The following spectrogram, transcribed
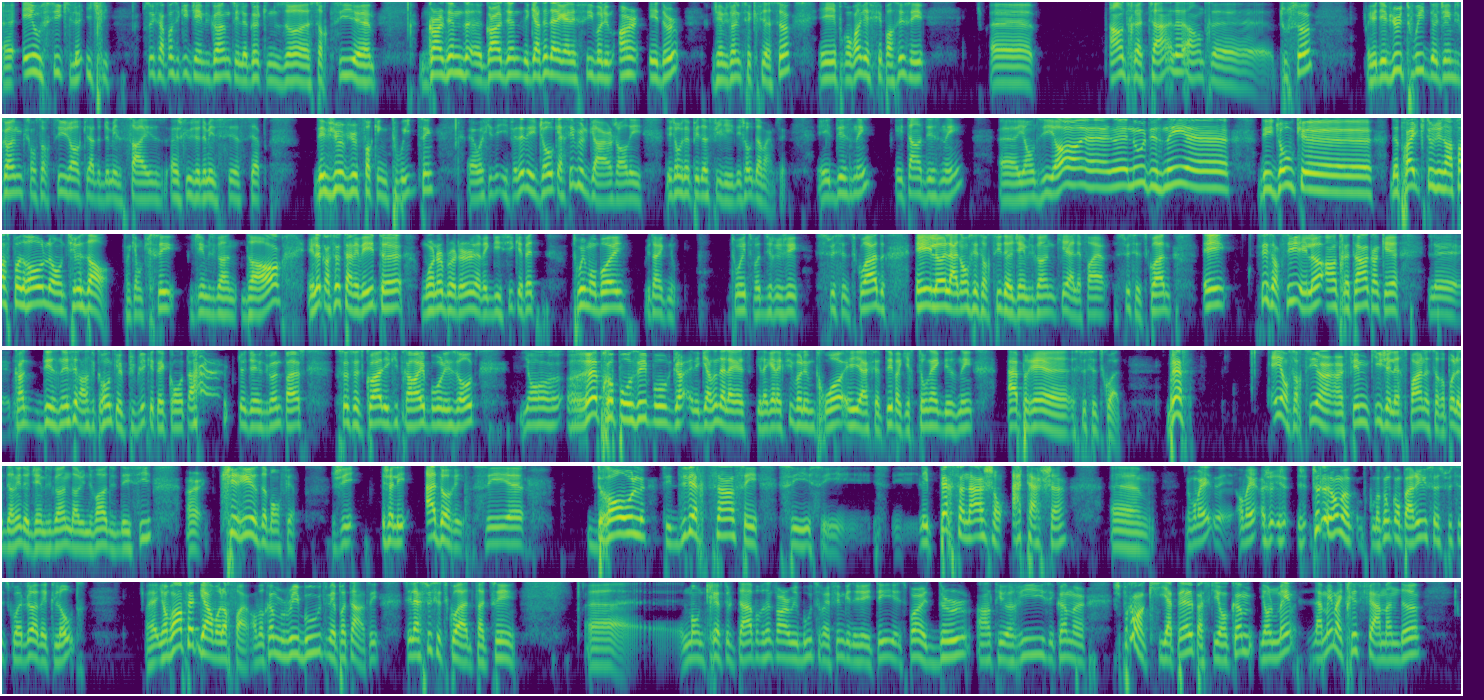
euh, et aussi qui l'a écrit. Pour ceux qui savent pas c'est qui James Gunn, c'est le gars qui nous a euh, sorti euh, Guardian, Guardian, les Gardiens de la Galaxie volume 1 et 2. James Gunn qui s'occupe de ça. Et il faut comprendre ce qui s'est passé, c'est entre temps, là, entre tout ça, il y a des vieux tweets de James Gunn qui sont sortis, genre qui datent de 2016, excusez, 2006, 2007 des vieux, vieux fucking tweets, tu sais. Euh, il faisait des jokes assez vulgaires, genre des, des jokes de pédophilie, des jokes de même, tu sais. Et Disney, étant Disney, euh, ils ont dit Ah, oh, nous, Disney, des jokes de prêtre qui touchent les enfants, c'est pas drôle, on te crise dehors. Fait qu'ils ont crissé James Gunn dehors. Et là, quand ça c'est arrivé, t'as Warner Brothers avec DC qui a fait Toi, mon boy, viens avec nous. Toi, tu vas diriger Suicide Squad. Et là, l'annonce est sortie de James Gunn qui allait faire Suicide Squad. Et c'est sorti, et là, entre-temps, quand, que le, quand Disney s'est rendu compte que le public était content que James Gunn fasse c'est quoi, et qu'il travaille pour les autres, ils ont reproposé pour les Gardiens de la, Galaxie Volume 3 et il a accepté, fait qu'il retournait avec Disney après euh, Suicide Squad. Bref, et ont sorti un, film qui, je l'espère, ne sera pas le dernier de James Gunn dans l'univers du DC. Un crise de bon film. J'ai, je l'ai adoré. C'est, euh, drôle, c'est divertissant, c'est, c'est, les personnages sont attachants. Euh, on va, on va, tout le long, on va comme comparer ce Suicide Squad-là avec l'autre. Euh, ils ont vraiment fait, gars, on va le refaire. On va comme reboot, mais pas tant, tu sais. C'est la Suicide Squad. Fait tu sais, euh, le monde crève tout le temps. Pas besoin de faire un reboot sur un film qui a déjà été. C'est pas un 2 en théorie. C'est comme un. Je sais pas comment qu'ils appellent parce qu'ils ont comme. Ils ont le même, la même actrice qui fait Amanda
